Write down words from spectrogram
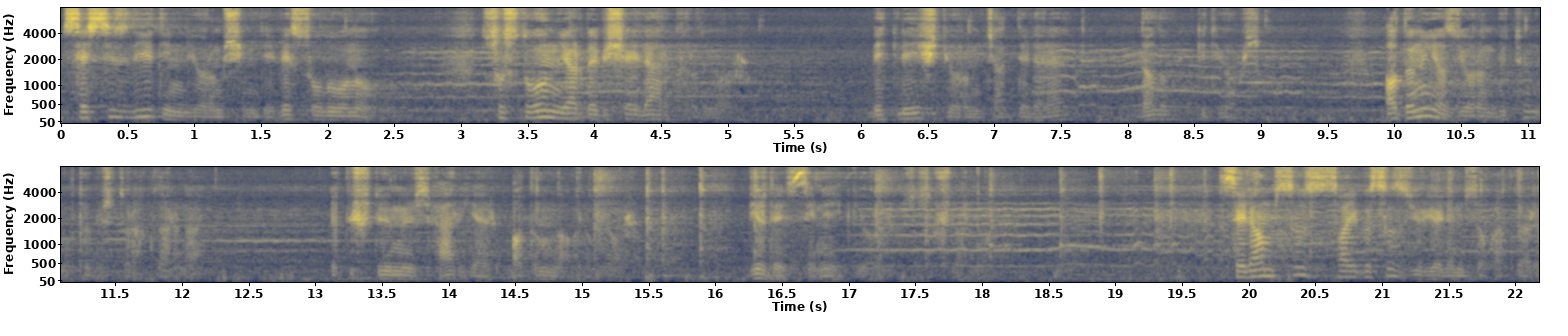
Sessizliği dinliyorum şimdi ve soluğunu. Sustuğun yerde bir şeyler kırılıyor. Bekleyiş diyorum caddelere, dalıp gidiyorsun. Adını yazıyorum bütün otobüs duraklarına. Öpüştüğümüz her yer adınla anılıyor. Bir de seni ekliyorum susuşlarıma. Selamsız, saygısız yürüyelim sokakları.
